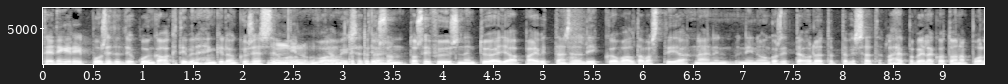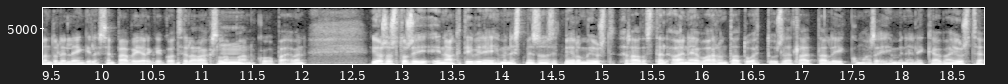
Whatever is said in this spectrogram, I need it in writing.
tietenkin riippuu siitä, että kuinka aktiivinen henkilö on kyseessä niin, valmiiksi. Että jos on tosi fyysinen työ ja päivittäin siellä liikkuu valtavasti ja näin, niin, niin onko sitten odotettavissa, että lähdepä vielä kotona puolen tunnin lenkille sen päivän jälkeen, kun olet siellä Raksalapaan mm. koko päivän jos olisi tosi inaktiivinen ihminen, sitten me sanoisin, että mieluummin just saataisiin sitä aineenvaihduntaa tuettua sillä, että laittaa liikkumaan se ihminen, eli käymään just se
